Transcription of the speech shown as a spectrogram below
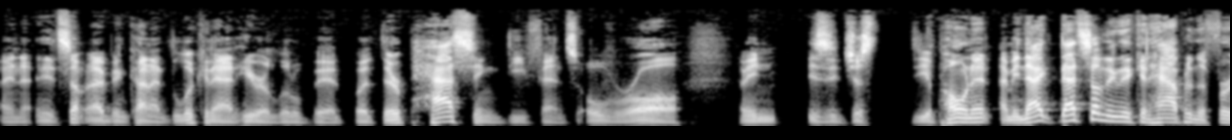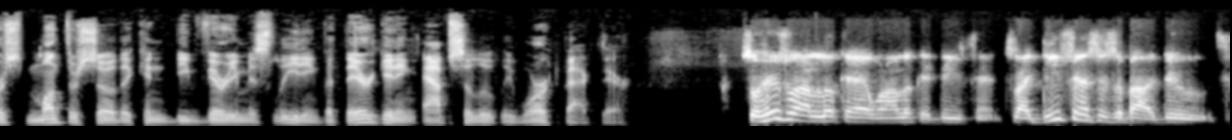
and it's something I've been kind of looking at here a little bit. But their passing defense overall, I mean, is it just the opponent? I mean, that that's something that can happen in the first month or so that can be very misleading. But they're getting absolutely worked back there. So here's what I look at when I look at defense. Like defense is about dudes,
